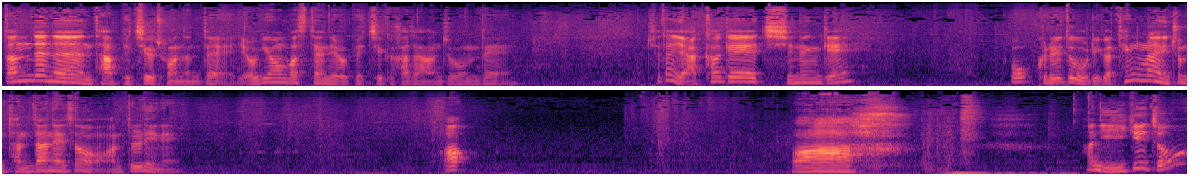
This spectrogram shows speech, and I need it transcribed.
딴 데는 다 배치가 좋았는데 여기만 봤을 때는 여기 배치가 가장 안 좋은데 최대한 약하게 지는 게 어? 그래도 우리가 탱라인이 좀 단단해서 안 뚫리네. 아! 와. 아니 이게 져?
